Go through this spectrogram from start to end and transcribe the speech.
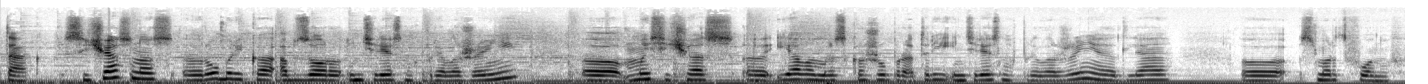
Итак, сейчас у нас э, рубрика обзор интересных приложений. Э, Мы сейчас, э, я вам расскажу про три интересных приложения для смартфонов.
